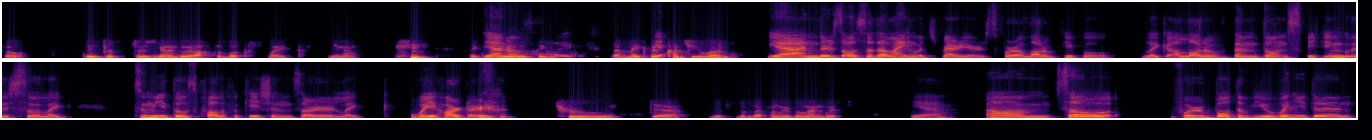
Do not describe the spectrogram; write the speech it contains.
So they're just they're just gonna do it off the books, like you know, like yeah, many of the things like, that make this yeah. country run. Yeah, and there's also the language barriers for a lot of people. Like a lot of them don't speak English, so like to me those qualifications are like way harder. True. Yeah, it's definitely the language yeah. Um so for both of you when you didn't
